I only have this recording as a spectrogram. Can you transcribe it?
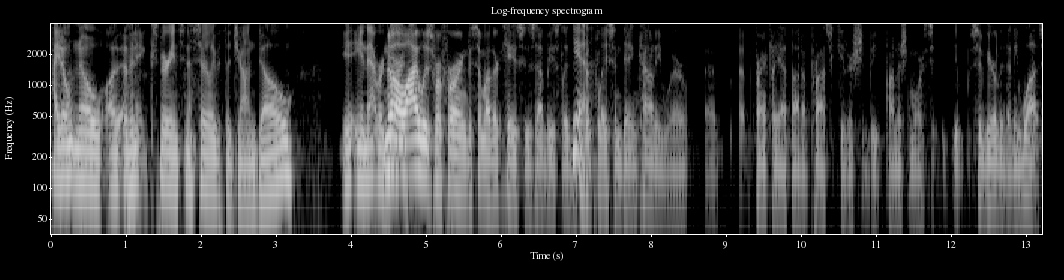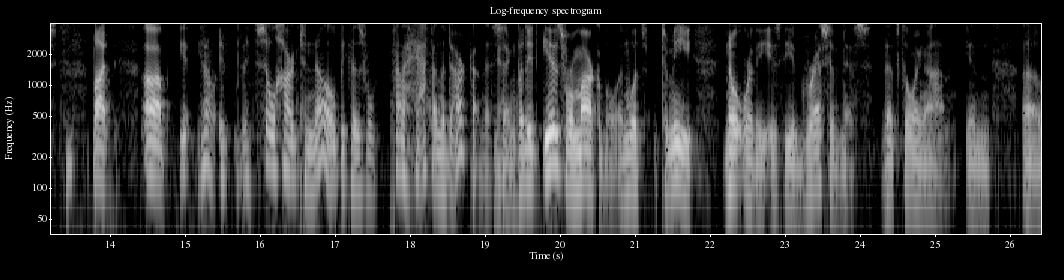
I don't know uh, of an experience necessarily with the John Doe in, in that regard? No, I was referring to some other cases, obviously, that yeah. took place in Dane County where, uh, frankly, I thought a prosecutor should be punished more se- severely than he was. But, uh, you, you, know, it, it's so hard to know because we're kind of half in the dark on this yeah. thing. But it is remarkable. And what's, to me, noteworthy is the aggressiveness that's going on in uh,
